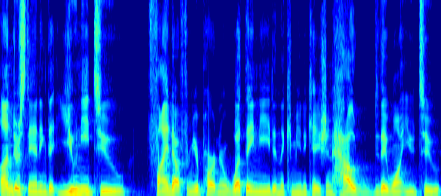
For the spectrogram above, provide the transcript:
understanding that you need to find out from your partner what they need in the communication. How do they want you to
